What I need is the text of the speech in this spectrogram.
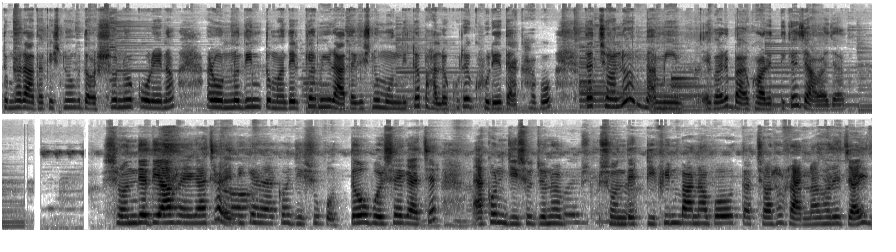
তোমরা রাধাকৃষ্ণ দর্শনও করে নাও। আর অন্যদিন তোমাদেরকে আমি রাধাকৃষ্ণ মন্দিরটা ভালো করে ঘুরে দেখাবো। তা চলো, আমি এবারে ঘরের দিকে যাওয়া যাক। সন্ধে দেওয়া হয়ে গেছে। আর এদিকে দেখো যিশু পড়তেও বসে গেছে। এখন যিশুর জন্য সন্ধ্যের টিফিন বানাবো। তা চলো, রান্নাঘরে যাই।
